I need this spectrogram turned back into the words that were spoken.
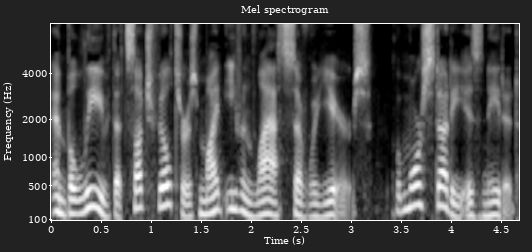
and believe that such filters might even last several years, but more study is needed.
